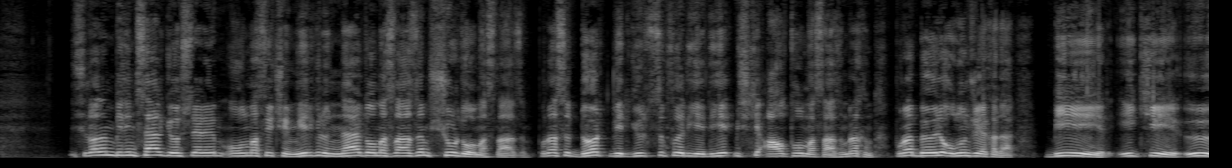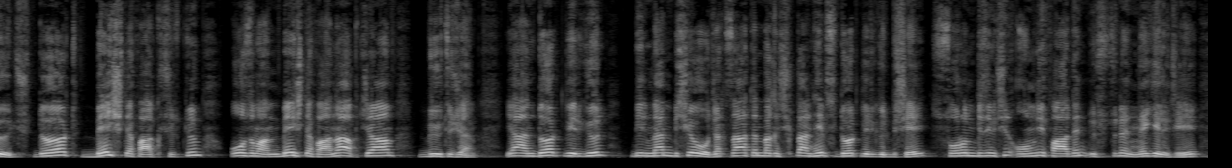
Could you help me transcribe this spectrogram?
Şuranın bilimsel gösterim olması için virgülün nerede olması lazım? Şurada olması lazım. Burası 4,0772 olması lazım. Bırakın bura böyle oluncaya kadar 1, 2, 3, 4, 5 defa küçülttüm. O zaman 5 defa ne yapacağım? Büyüteceğim. Yani 4 virgül bilmem bir şey olacak. Zaten bakın şıkların hepsi 4 virgül bir şey. Sorun bizim için onlu ifadenin üstüne ne geleceği.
